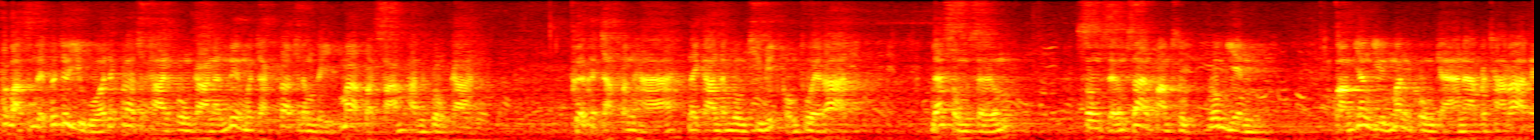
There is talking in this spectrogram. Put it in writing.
พระบาทสมเด็จพระเจ้าอยู่หัวได้พระราชทานโครงการนั้นเนื่องมาจากพระราชดำริมากกว่า 3,000 โครงการ เพื่อขจัดปัญหาในการดำรงชีวิตของทวยราช และส่งเสริมส่งเสริมสร้างความสุขร่มเย็น ความยั่งยืนมั่นคงแก่อาณาประชาราษฎร์ใน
